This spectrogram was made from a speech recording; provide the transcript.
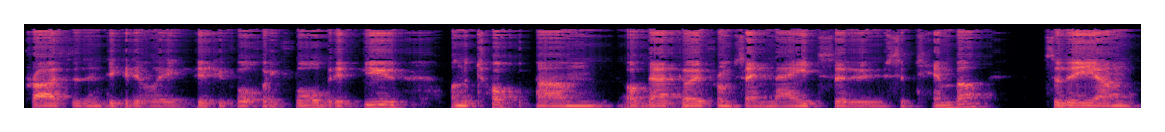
price is indicatively 54.44, but if you on the top um, of that go from say May to September, so the um,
